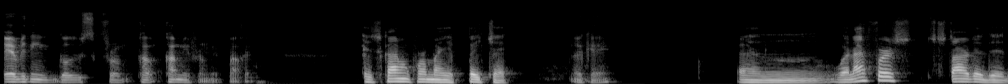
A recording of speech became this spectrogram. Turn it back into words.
everything goes from co- coming from your pocket It's coming from my paycheck. okay And when I first started it,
